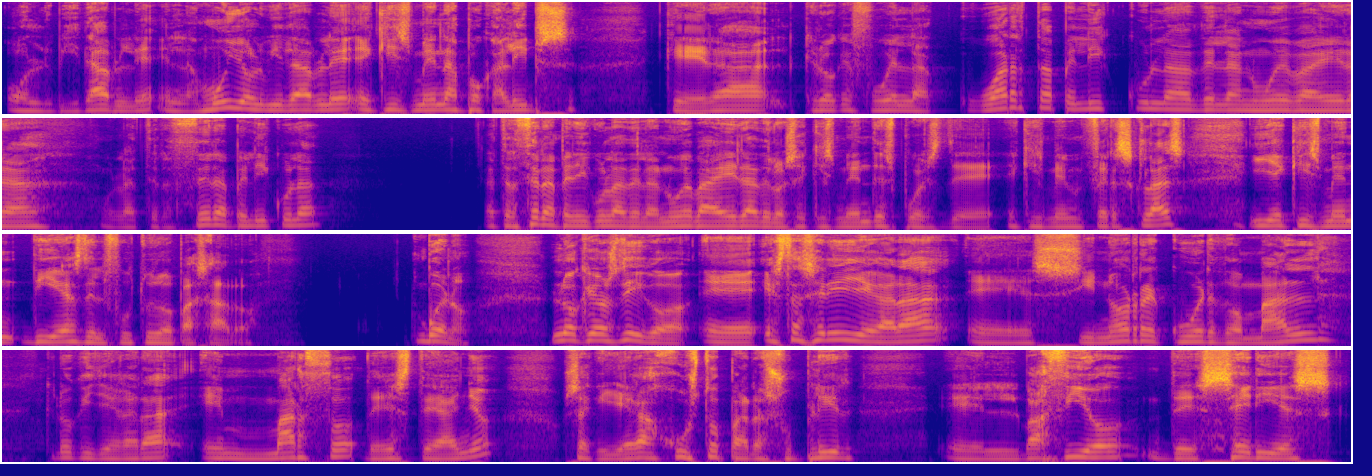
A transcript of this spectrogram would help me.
olvidable, en la muy olvidable X-Men Apocalypse, que era, creo que fue la cuarta película de la nueva era, o la tercera película, la tercera película de la nueva era de los X-Men después de X-Men First Class y X-Men Días del Futuro Pasado. Bueno, lo que os digo, eh, esta serie llegará, eh, si no recuerdo mal, creo que llegará en marzo de este año, o sea que llega justo para suplir el vacío de series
